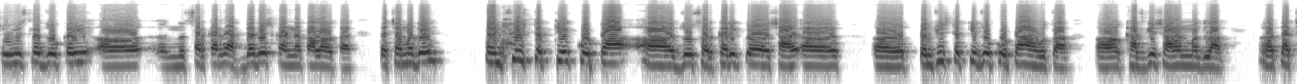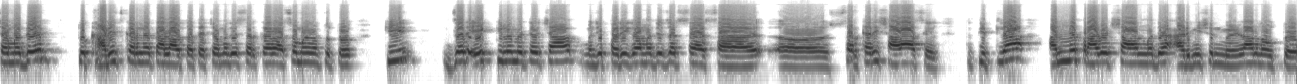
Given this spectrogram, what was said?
चोवीस ला जो काही अ, सरकारने अध्यादेश काढण्यात आला होता त्याच्यामध्ये पंचवीस टक्के कोटा जो सरकारी पंचवीस टक्के जो कोटा होता खाजगी शाळांमधला त्याच्यामध्ये तो खारिज करण्यात आला होता. त्याच्यामध्ये सरकार असं म्हणत होतं की जर एक किलोमीटरच्या म्हणजे परिघामध्ये जर सरकारी शाळा असेल तर तिथल्या अन्य प्रायव्हेट शाळांमध्ये ऍडमिशन मिळणार नव्हतं.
